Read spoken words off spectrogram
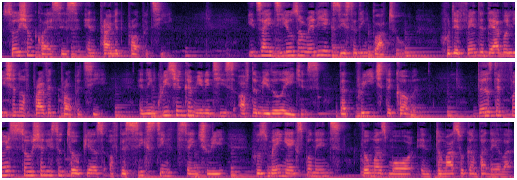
social classes, and private property. Its ideals already existed in Plato, who defended the abolition of private property, and in Christian communities of the Middle Ages that preached the common. Thus, the first socialist utopias of the 16th century, whose main exponents Thomas More and Tommaso Campanella,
